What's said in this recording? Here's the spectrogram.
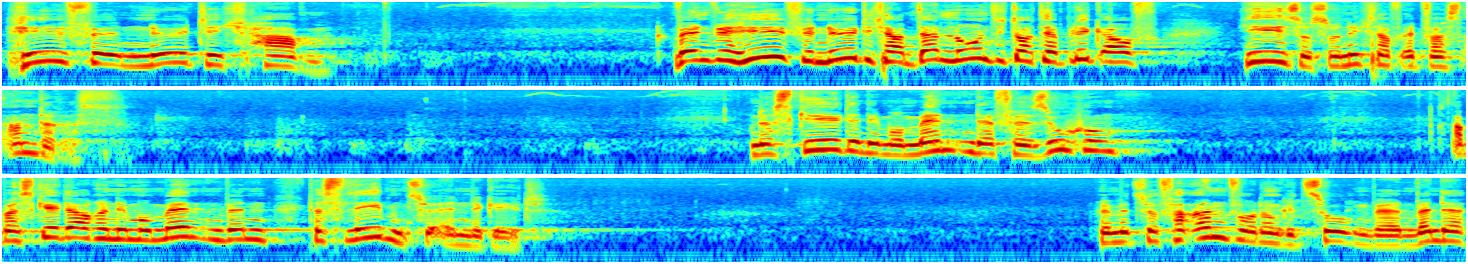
Hilfe nötig haben. Wenn wir Hilfe nötig haben, dann lohnt sich doch der Blick auf Jesus und nicht auf etwas anderes. Und das gilt in den Momenten der Versuchung, aber es gilt auch in den Momenten, wenn das Leben zu Ende geht. Wenn wir zur Verantwortung gezogen werden, wenn der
